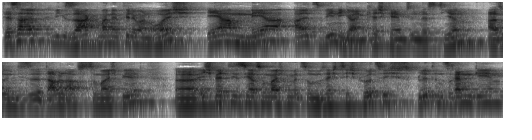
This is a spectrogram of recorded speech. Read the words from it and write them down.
Deshalb, wie gesagt, meine Empfehlung an euch, eher mehr als weniger in Cash Games investieren, also in diese Double Ups zum Beispiel. Äh, ich werde dieses Jahr zum Beispiel mit so einem 60-40 Split ins Rennen gehen.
